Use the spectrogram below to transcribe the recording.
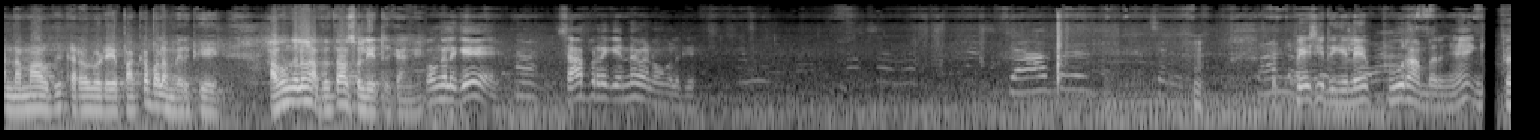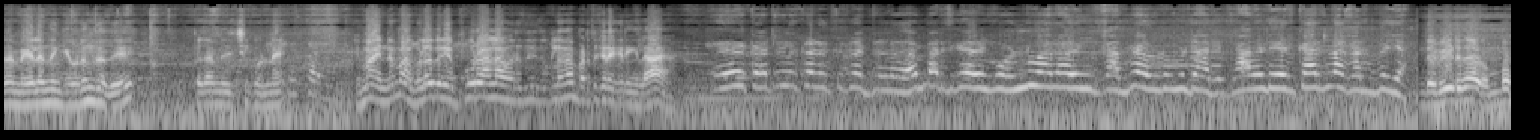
அந்த அம்மாவுக்கு கடவுளுடைய பக்கபலம் இருக்கு. அவங்களும் அதை தான் சொல்லிட்டு இருக்காங்க. உங்களுக்கு சாப்பிட்றதுக்கு என்ன வேணும் உங்களுக்கு? பேசிட்டு இருக்கீங்களே பூரா பாருங்க. இப்பதான் மேலேருந்து இங்கே விழுந்தது. இப்பதான் மிதிச்சு கொன்னேன். ஏமா என்னம்மா இவ்வளவு பெரிய பூராலாம் வருது? இதுக்குள்ளதான் படுத்து கிடக்குறீங்களா? கட்டில் கிடக்கு கட்டில். தான் படிச்சுக்க ஒன்று வராதுங்க கருப்பையா விட மாட்டாரு. காலடி இருக்காருல கருப்பையா. இந்த வீடு தான் ரொம்ப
